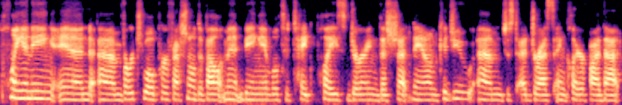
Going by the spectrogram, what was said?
planning and um, virtual professional development being able to take place during the shutdown. Could you um, just address and clarify that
